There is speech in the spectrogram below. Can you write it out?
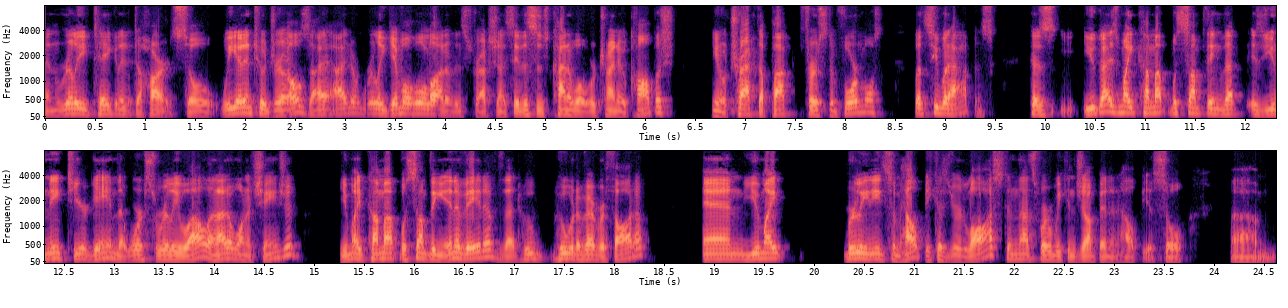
and really taking it to heart. So we get into drills. I, I don't really give a whole lot of instruction. I say this is kind of what we're trying to accomplish. You know, track the puck first and foremost. Let's see what happens because you guys might come up with something that is unique to your game that works really well, and I don't want to change it. You might come up with something innovative that who who would have ever thought of, and you might really need some help because you're lost, and that's where we can jump in and help you. So, um,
